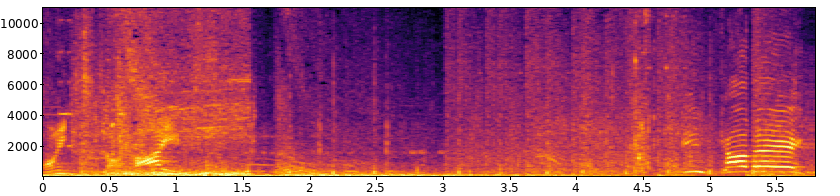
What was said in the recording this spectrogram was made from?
point life? Incoming!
